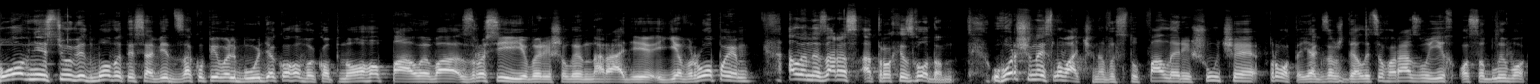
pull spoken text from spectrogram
Повністю відмовитися від закупівель будь-якого викопного палива з Росії вирішили на Раді Європи, але не зараз, а трохи згодом. Угорщина і Словаччина виступали рішуче проти, як завжди, але цього разу їх особливо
